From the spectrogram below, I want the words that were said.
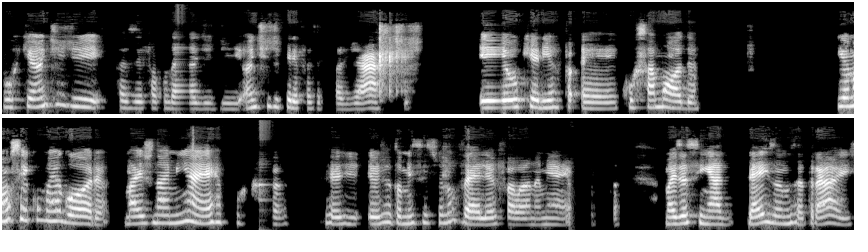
Porque antes de fazer faculdade de. Antes de querer fazer faculdade de artes, eu queria é, cursar moda. E eu não sei como é agora, mas na minha época, eu já estou me sentindo velha falar na minha época. Mas assim, há 10 anos atrás,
